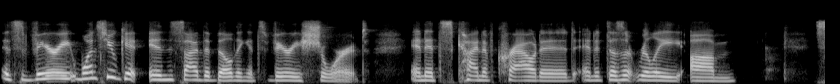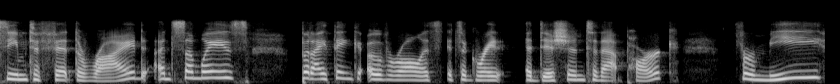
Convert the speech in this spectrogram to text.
It's very once you get inside the building, it's very short and it's kind of crowded, and it doesn't really um, seem to fit the ride in some ways. But I think overall it's it's a great addition to that park. For me,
